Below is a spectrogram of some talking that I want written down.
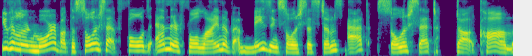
You can learn more about the SolarSet Fold and their full line of amazing solar systems at solarset.com.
